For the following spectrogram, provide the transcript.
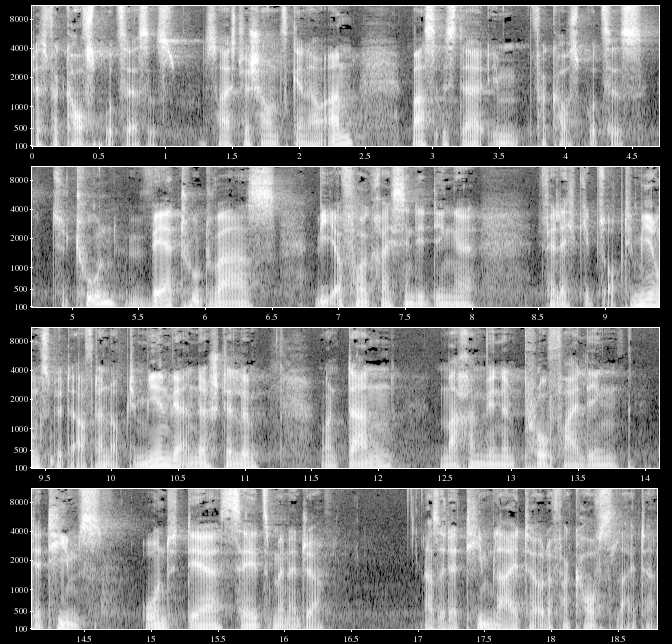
des Verkaufsprozesses. Das heißt, wir schauen uns genau an, was ist da im Verkaufsprozess zu tun, wer tut was, wie erfolgreich sind die Dinge, vielleicht gibt es Optimierungsbedarf, dann optimieren wir an der Stelle und dann machen wir ein Profiling der Teams und der Sales Manager, also der Teamleiter oder Verkaufsleiter.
